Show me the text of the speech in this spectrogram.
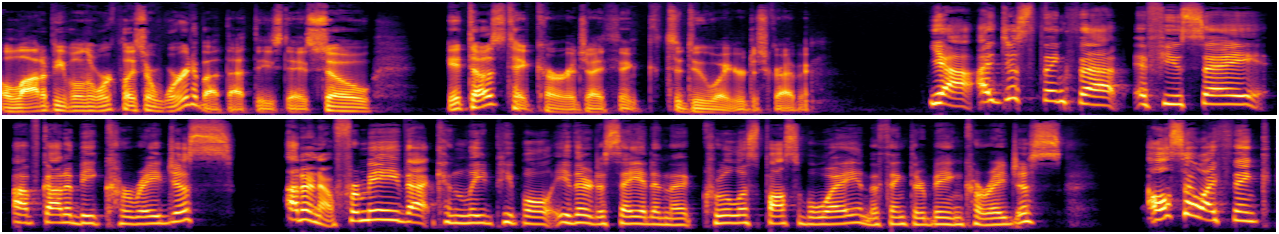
A lot of people in the workplace are worried about that these days. So it does take courage, I think, to do what you're describing. Yeah, I just think that if you say, I've got to be courageous, I don't know. For me, that can lead people either to say it in the cruelest possible way and to think they're being courageous. Also, I think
